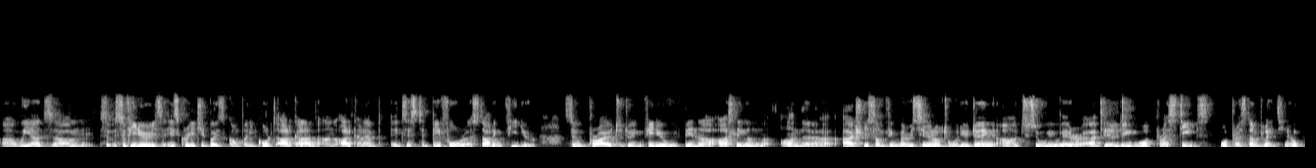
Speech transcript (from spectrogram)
uh, we had um, so, so is, is created by a company called Alcalab, and Alcalab existed before uh, starting Feedier. So prior to doing Feedier, we've been uh, hustling on on uh, actually something very similar to what you're doing. Uh, so we were uh, building WordPress themes, WordPress templates, you know,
